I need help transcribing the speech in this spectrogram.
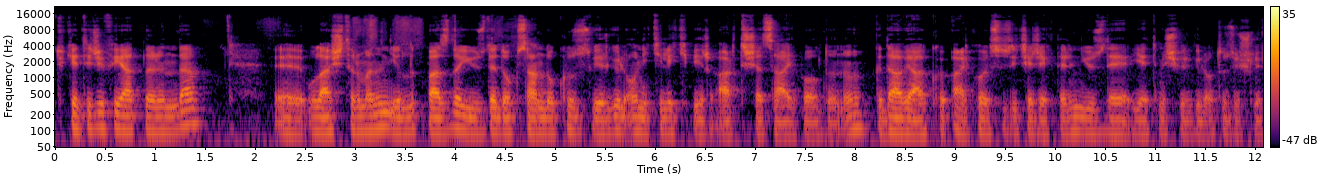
tüketici fiyatlarında e, ulaştırmanın yıllık bazda %99,12'lik bir artışa sahip olduğunu, gıda ve alko alkolsüz içeceklerin %70,33'lük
